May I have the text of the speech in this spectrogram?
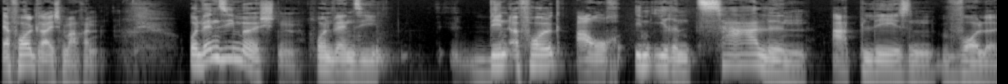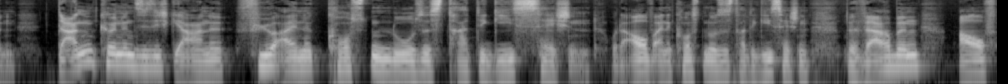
erfolgreich machen. Und wenn Sie möchten und wenn Sie den Erfolg auch in Ihren Zahlen ablesen wollen, dann können Sie sich gerne für eine kostenlose Strategie-Session oder auf eine kostenlose Strategie-Session bewerben auf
